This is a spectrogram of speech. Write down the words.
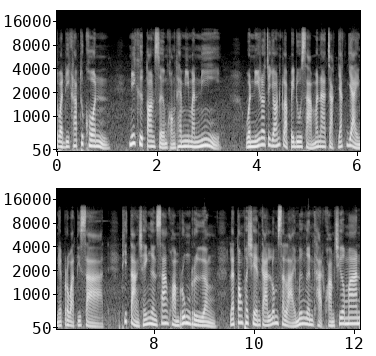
สวัสดีครับทุกคน นี่คือตอนเสริมของแทมมีมันนี่วันนี้เราจะย้อนกลับไปดูสามอาณาจักรยักษ์ใหญ่ในประวัติศาสตร์ ที่ต่างใช้เงินสร้างความรุ่งเรือง และต้องเผชิญการล่มสลายเมื่อเงินขาดความเชื่อมั่น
